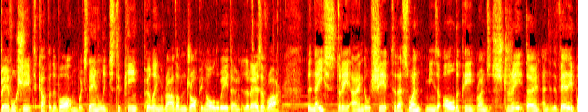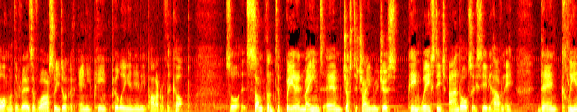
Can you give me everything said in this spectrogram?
bevel shaped cup at the bottom which then leads to paint pooling rather than dropping all the way down to the reservoir. The nice straight angled shape to this one means that all the paint runs straight down into the very bottom of the reservoir so you don't have any paint pooling in any part of the cup. So it's something to bear in mind um, just to try and reduce paint wastage and also to save you having to then clean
